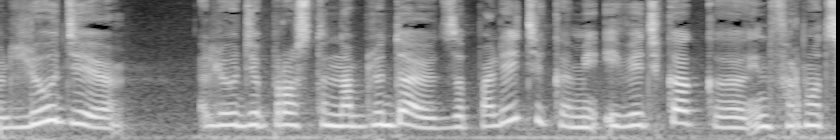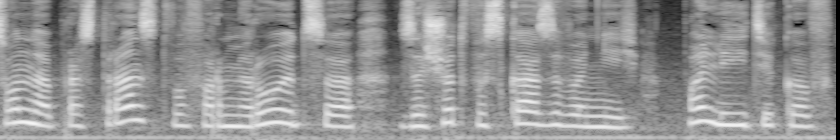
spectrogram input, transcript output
Люди люди просто наблюдают за политиками, и ведь как э, информационное пространство формируется за счет высказываний политиков,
